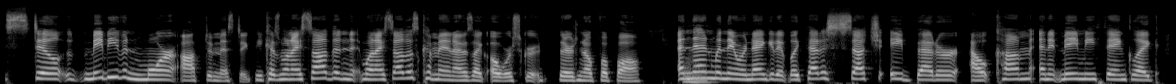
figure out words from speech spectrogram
still maybe even more optimistic because when I saw the when I saw this come in, I was like, oh, we're screwed. There's no football. And Mhm. then when they were negative, like that is such a better outcome, and it made me think like,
